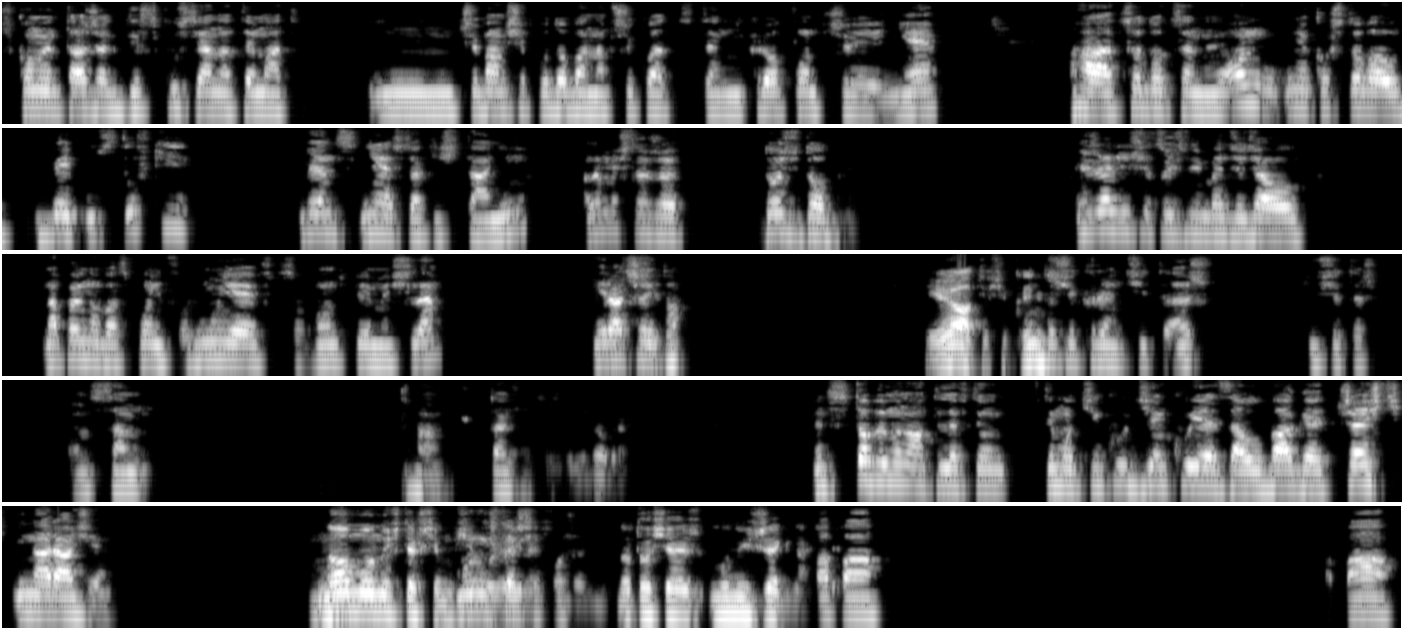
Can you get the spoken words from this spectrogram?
w komentarzach dyskusja na temat, mm, czy Wam się podoba na przykład ten mikrofon, czy nie. Aha, co do ceny. On mnie kosztował 2,5 stówki, więc nie jest jakiś tani, ale myślę, że dość dobry. Jeżeli się coś z nim będzie działo, na pewno Was poinformuję, w co wątpię, myślę. I raczej to? Ja, to się to kręci. się kręci też. Tu się też on sam. Aha, tak bym to zrobił, dobra. Więc to by było na tyle w tym, w tym odcinku. Dziękuję za uwagę. Cześć i na razie. No, Monuś też się musi też pożegnać. się pożegna. No to się Monuś żegna. Pa, pa. Pa, pa.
